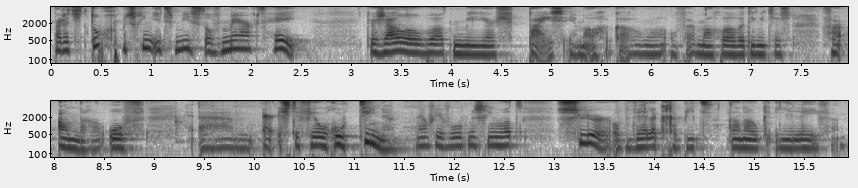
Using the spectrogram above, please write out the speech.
maar dat je toch misschien iets mist of merkt: hé, hey, er zou wel wat meer spice in mogen komen, of er mogen wel wat dingetjes veranderen, of ehm, er is te veel routine, of je voelt misschien wat sleur op welk gebied dan ook in je leven.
